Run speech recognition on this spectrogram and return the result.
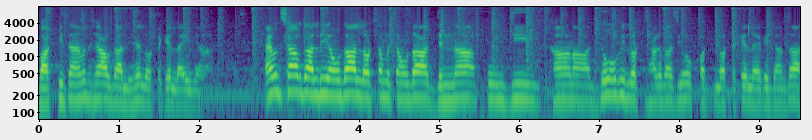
ਬਾਕੀ ਤਾਂ ਅਹਿਮਦ ਸ਼ਾਹ ਅਬਦਾਲੀ ਨੇ ਲੁੱਟ ਕੇ ਲੈ ਹੀ ਜਾਣਾ। ਅਹਿਮਦ ਸ਼ਾਹ ਅਬਦਾਲੀ ਆਉਂਦਾ, ਲੁੱਟ ਮਚਾਉਂਦਾ, ਜਿੰਨਾ ਪੂੰਜੀ ਖਾਣਾ, ਜੋ ਵੀ ਲੁੱਟ ਸਕਦਾ ਸੀ, ਉਹ ਲੁੱਟ ਕੇ ਲੈ ਕੇ ਜਾਂਦਾ।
